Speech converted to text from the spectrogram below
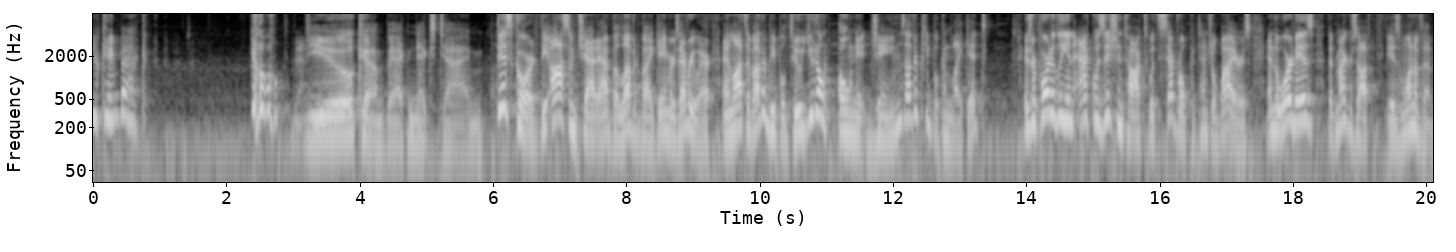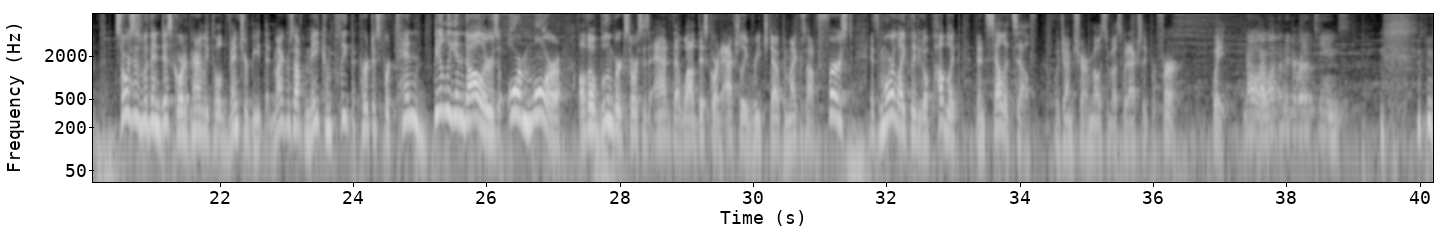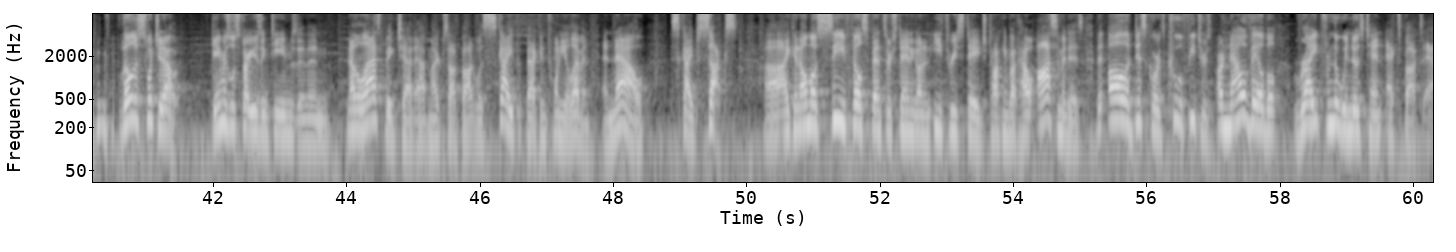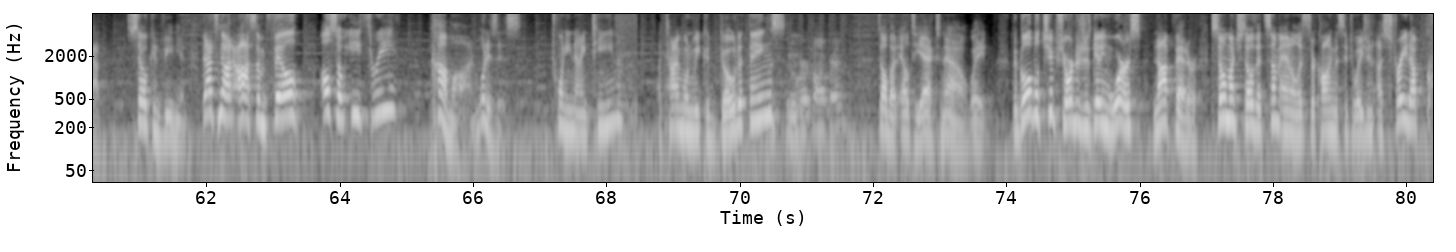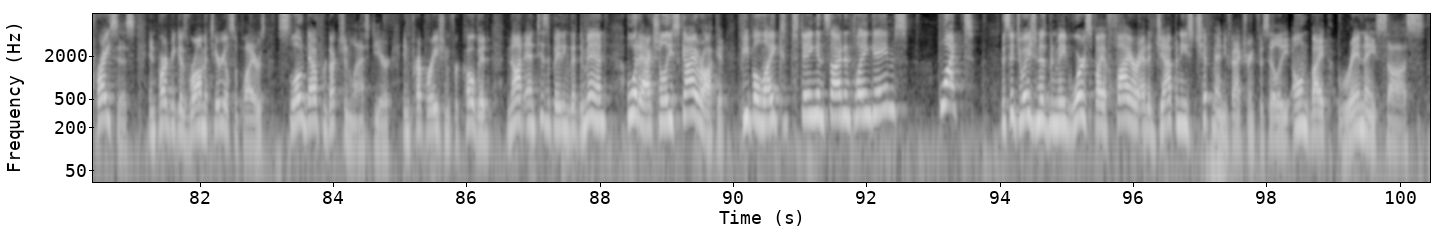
You came back. Go. You'll come back next time. Discord, the awesome chat app beloved by gamers everywhere, and lots of other people too. You don't own it, James. Other people can like it is reportedly in acquisition talks with several potential buyers, and the word is that Microsoft is one of them. Sources within Discord apparently told VentureBeat that Microsoft may complete the purchase for $10 billion or more, although Bloomberg sources add that while Discord actually reached out to Microsoft first, it's more likely to go public than sell itself, which I'm sure most of us would actually prefer. Wait. No, I want them to get rid of Teams. They'll just switch it out. Gamers will start using Teams and then. Now, the last big chat app Microsoft bought was Skype back in 2011, and now Skype sucks. Uh, I can almost see Phil Spencer standing on an E3 stage talking about how awesome it is that all of Discord's cool features are now available right from the Windows 10 Xbox app. So convenient. That's not awesome, Phil! Also, E3? Come on, what is this? 2019? A time when we could go to things? Boomer conference? It's all about LTX now. Wait. The global chip shortage is getting worse, not better. So much so that some analysts are calling the situation a straight up crisis, in part because raw material suppliers slowed down production last year in preparation for COVID, not anticipating that demand would actually skyrocket. People like staying inside and playing games? What? The situation has been made worse by a fire at a Japanese chip manufacturing facility owned by Renesas.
